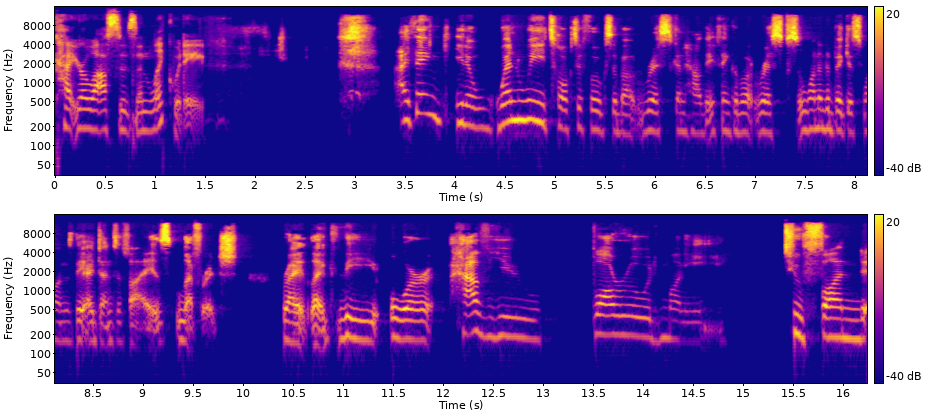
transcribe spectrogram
cut your losses and liquidate? I think, you know, when we talk to folks about risk and how they think about risks, one of the biggest ones they identify is leverage, right? Like the, or have you borrowed money to fund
